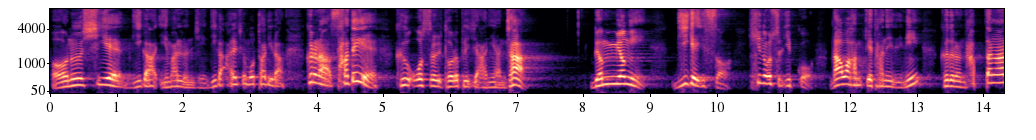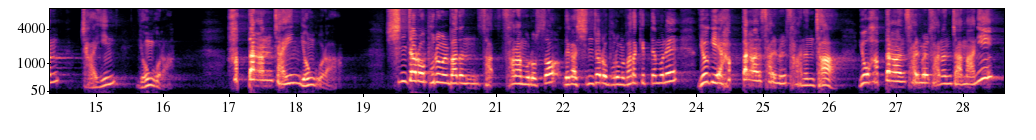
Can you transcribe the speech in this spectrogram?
어느 시에 네가 임할는지 네가 알지 못하리라. 그러나 사대에 그 옷을 더럽히지 아니한 자 몇 명이 네게 있어 흰 옷을 입고 나와 함께 다니리니 그들은 합당한 자인 용고라 합당한 자인 용고라 신자로 부름을 받은 사, 사람으로서 내가 신자로 부름을 받았기 때문에 여기에 합당한 삶을 사는 자, 요 합당한 삶을 사는 자만이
